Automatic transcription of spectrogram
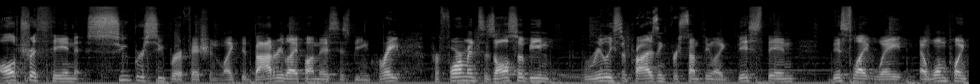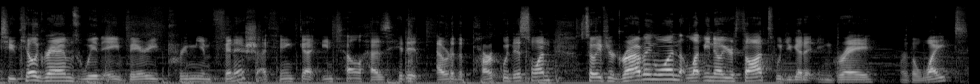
ultra thin, super, super efficient. Like the battery life on this has been great. Performance has also been really surprising for something like this thin, this lightweight at 1.2 kilograms with a very premium finish. I think uh, Intel has hit it out of the park with this one. So if you're grabbing one, let me know your thoughts. Would you get it in gray or the white?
